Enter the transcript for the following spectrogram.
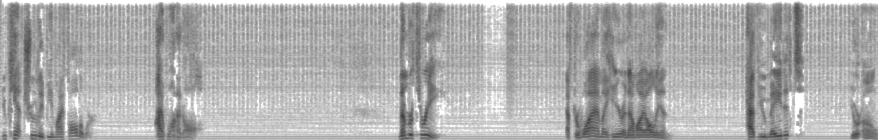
you can't truly be my follower. I want it all. Number three, after why am I here and am I all in? Have you made it your own?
